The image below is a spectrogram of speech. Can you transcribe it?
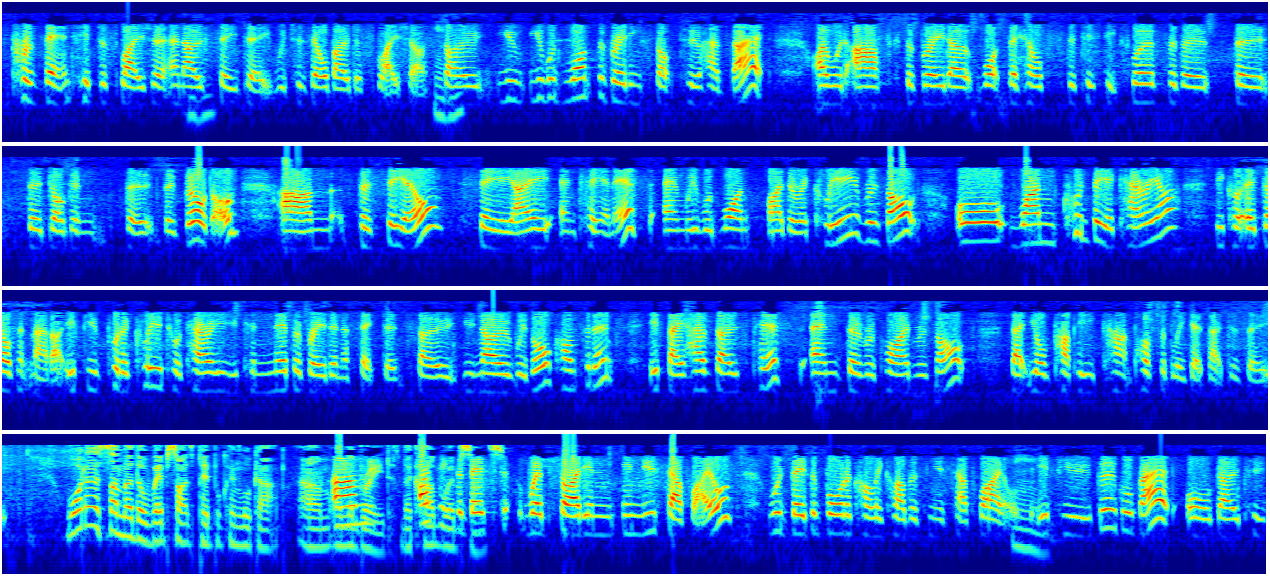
prevent hip dysplasia and OCD, which is elbow dysplasia. So you you would want the breeding stock to have that. I would ask the breeder what the health statistics were for the the, the dog and the, the girl dog um, for CL, CEA, and TNS, and we would want either a clear result or one could be a carrier because it doesn't matter. If you put a clear to a carrier, you can never breed an affected. So you know with all confidence if they have those tests and the required results that your puppy can't possibly get that disease. What are some of the websites people can look up um, on Um, the breed, the club I think websites? the best website in, in New South Wales would be the Border Collie Club of New South Wales. Mm. If you Google that or go to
